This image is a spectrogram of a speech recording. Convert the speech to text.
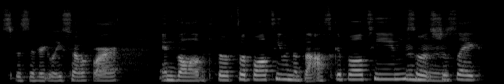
specifically so far, involved the football team and the basketball team. So it's Mhm. just like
